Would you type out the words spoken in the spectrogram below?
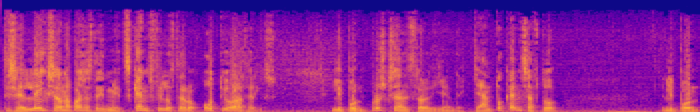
τις ελέγξεις ανά πάσα στιγμή. Τις κάνεις φίλο φτερό. Ό,τι ώρα θέλεις. Λοιπόν, πρόσεξε να δεις τώρα τι γίνεται. Και αν το κάνεις αυτό, λοιπόν,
